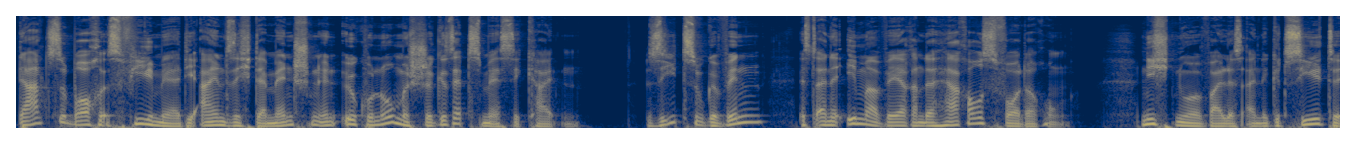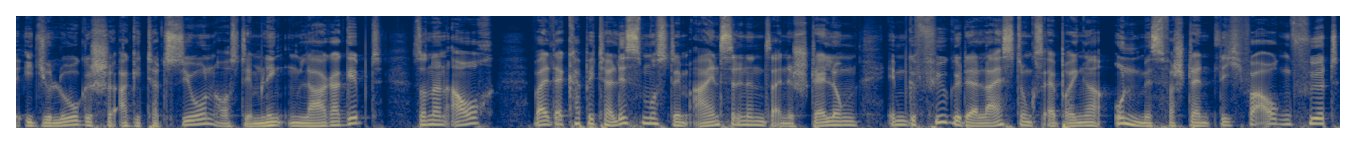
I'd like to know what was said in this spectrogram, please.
Dazu brauche es vielmehr die Einsicht der Menschen in ökonomische Gesetzmäßigkeiten. Sie zu gewinnen, ist eine immerwährende Herausforderung. Nicht nur, weil es eine gezielte ideologische Agitation aus dem linken Lager gibt, sondern auch, weil der Kapitalismus dem Einzelnen seine Stellung im Gefüge der Leistungserbringer unmissverständlich vor Augen führt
